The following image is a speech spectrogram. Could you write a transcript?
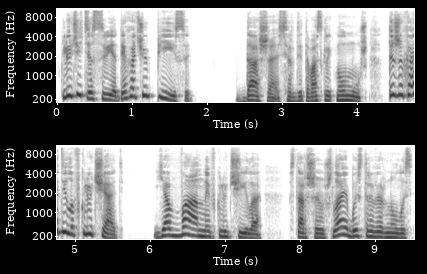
«Включите свет, я хочу писать». «Даша», — сердито воскликнул муж, — «ты же ходила включать». «Я в ванной включила». Старшая ушла и быстро вернулась.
